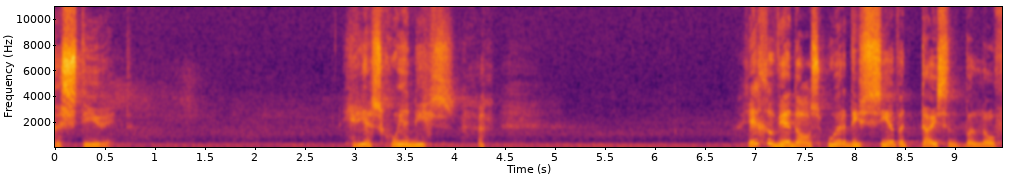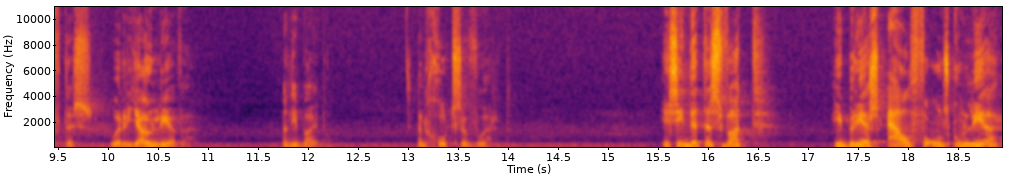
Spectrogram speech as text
gestuur het. Hierdie is goeie nuus. Jy geweet daar's oor die 7000 beloftes oor jou lewe in die Bybel. In God se woord. Jy sien dit is wat Hebreërs 11 vir ons kom leer.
